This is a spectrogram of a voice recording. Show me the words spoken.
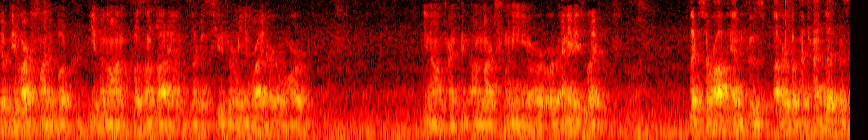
it would be hard to find a book, even on Kostan Zarian, who's like this huge Armenian writer, or, you know, I'm trying to think, on Nartuni, or, or any of these, like, like Sarafian, whose other book I translated was,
